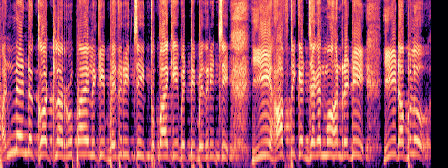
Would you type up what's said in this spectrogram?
పన్నెండు కోట్ల రూపాయలకి బెదిరించి తుపాకీ పెట్టి బెదిరించి ఈ హాఫ్ టికెట్ జగన్మోహన్ రెడ్డి ఈ డబ్బులు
